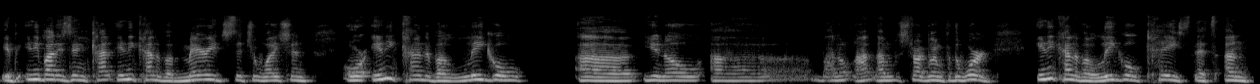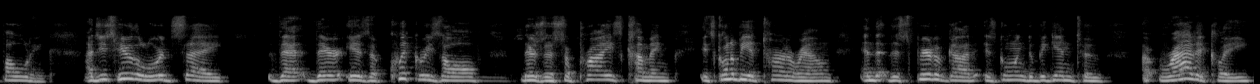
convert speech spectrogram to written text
if anybody's in kind, any kind of a marriage situation or any kind of a legal, uh, you know, uh, I don't, I, I'm struggling for the word, any kind of a legal case that's unfolding, I just hear the Lord say that there is a quick resolve. There's a surprise coming. It's going to be a turnaround, and that the Spirit of God is going to begin to uh, radically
